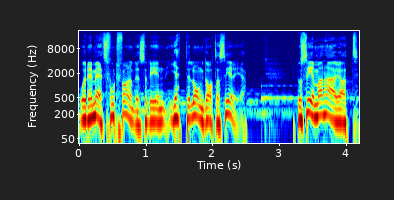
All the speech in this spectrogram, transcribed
och det mäts fortfarande, så det är en jättelång dataserie. Då ser man här att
